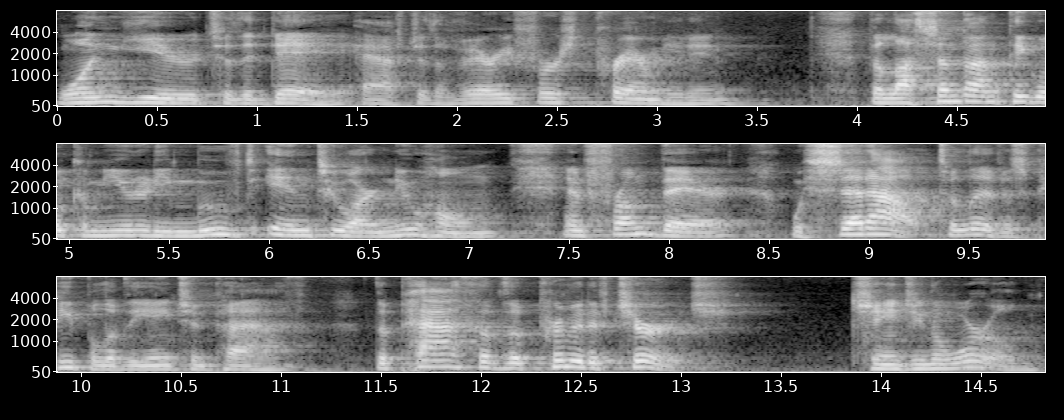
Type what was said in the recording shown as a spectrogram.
One year to the day after the very first prayer meeting, the La Senda Antigua community moved into our new home, and from there we set out to live as people of the ancient path, the path of the primitive church, changing the world,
